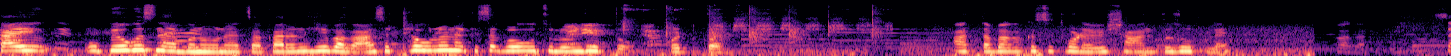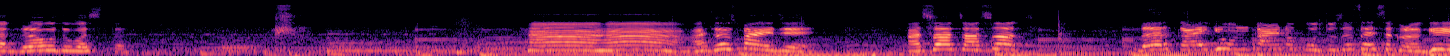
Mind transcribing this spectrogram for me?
काय उपयोगच नाही बनवण्याचा. कारण हे बघा असं ठेवलं ना की सगळं उचलून घेतो पटकन. आता बघा कसं थोड्या वेळ शांत झोपलाय. बघा सगळं उद्ध्वस्त. हा हा असंच पाहिजे. असंच असंच. दर काय घेऊन काय नको तुझंच आहे सगळं. घे.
